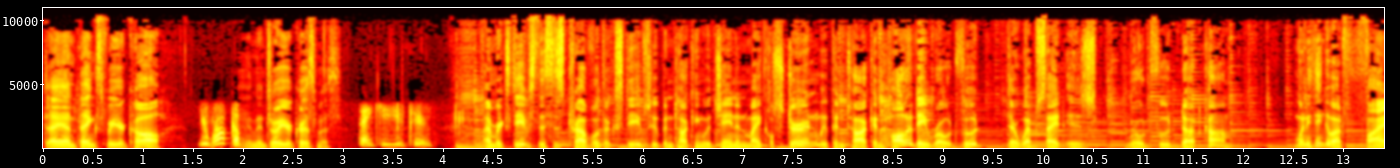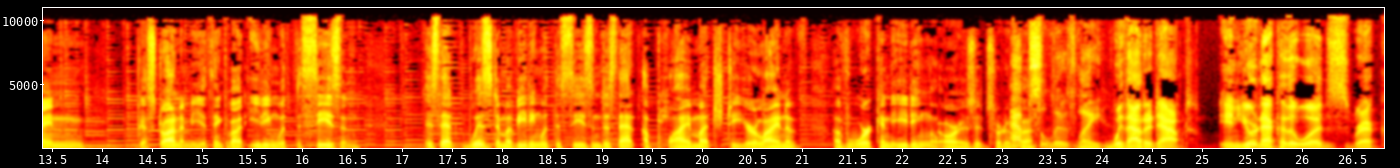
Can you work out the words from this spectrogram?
Diane, thanks for your call. You're welcome. And enjoy your Christmas. Thank you. You too. I'm Rick Steves. This is Travel with Rick Steves. We've been talking with Jane and Michael Stern. We've been talking holiday road food. Their website is roadfood.com. When you think about fine gastronomy, you think about eating with the season. Is that wisdom of eating with the season, does that apply much to your line of, of work and eating, or is it sort of. Absolutely. A... Without a doubt. In your neck of the woods, Rick,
